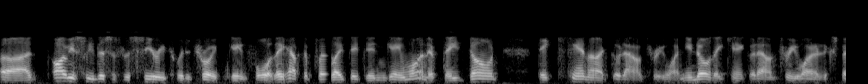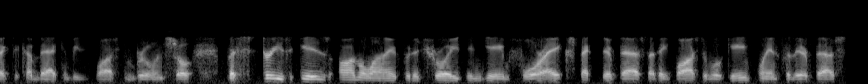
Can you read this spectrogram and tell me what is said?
Uh, obviously, this is the series for Detroit in game four. They have to play like they did in game one. If they don't, they cannot go down three one. You know they can't go down three one and expect to come back and beat Boston Bruins. So the series is on the line for Detroit in game four. I expect their best. I think Boston will game plan for their best.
